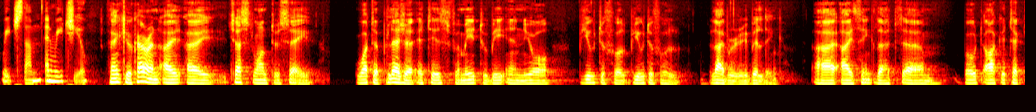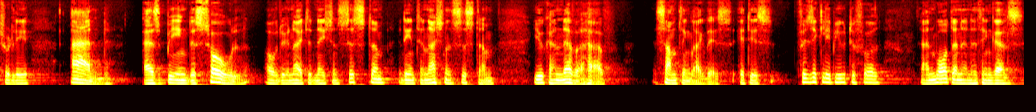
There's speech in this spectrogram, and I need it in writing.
reach them and reach you. Thank you, Karen. I, I just want to say what a pleasure it is for me to be in your beautiful, beautiful library building. Uh, I think that um, both architecturally and as being the soul of the United Nations system, the international system, you can never have something like this. It is physically beautiful, and more than anything else,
